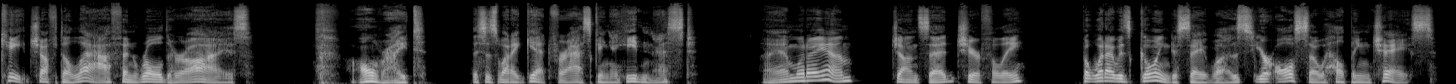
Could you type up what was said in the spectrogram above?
Kate chuffed a laugh and rolled her eyes. All right. This is what I get for asking a hedonist. I am what I am, John said cheerfully. But what I was going to say was, you're also helping Chase.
